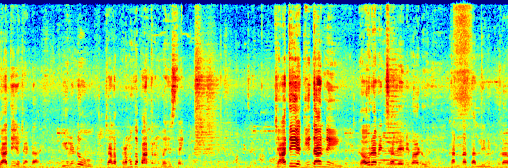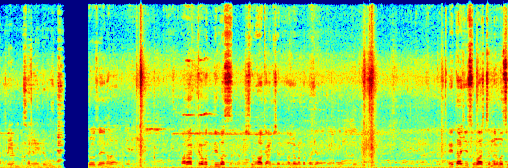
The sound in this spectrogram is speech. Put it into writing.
జాతీయ జెండా ఈ రెండు చాలా ప్రముఖ పాత్రను వహిస్తాయి. జాతీయ గీతాన్ని గౌరవించలేని వాడు కన్న తల్లిని కూడా ప్రేమించలేడు. రోజైన పరాక్రమ దివస్ శుభాకాంక్షలు నల్లగొండ ప్రజానికి. నేతాజీ సుభాష్ చంద్రబోస్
